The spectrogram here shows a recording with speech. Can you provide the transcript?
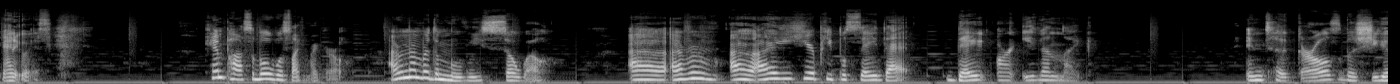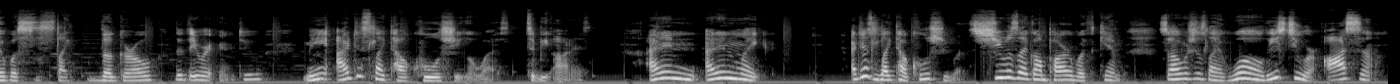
Anyways, Kim Possible was like my girl. I remember the movie so well. Uh, I, I I hear people say that they aren't even like into girls, but Shego was just like the girl that they were into. Me, I just liked how cool Shego was, to be honest. I didn't I didn't like I just liked how cool she was. She was like on par with Kim. So I was just like, whoa, these two are awesome.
